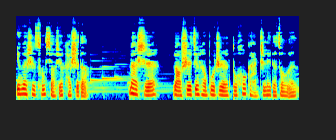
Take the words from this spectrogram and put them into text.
应该是从小学开始的。那时老师经常布置读后感之类的作文，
